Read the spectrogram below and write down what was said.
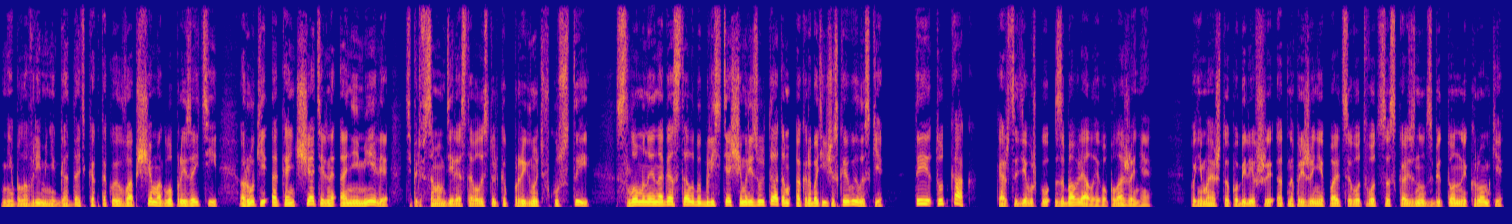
Не было времени гадать, как такое вообще могло произойти. Руки окончательно онемели, теперь в самом деле оставалось только прыгнуть в кусты. Сломанная нога стала бы блестящим результатом акробатической вылазки. «Ты тут как?» Кажется, девушку забавляло его положение. Понимая, что побелевшие от напряжения пальцы вот-вот соскользнут с бетонной кромки,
